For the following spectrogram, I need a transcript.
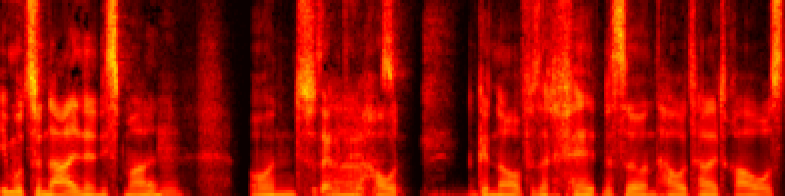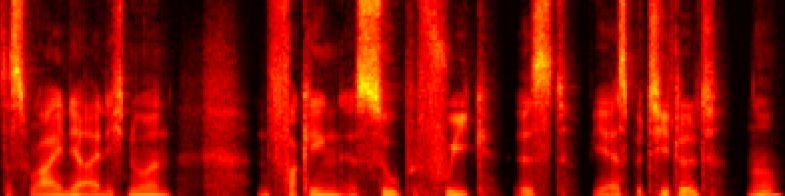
emotional nenne ich es mal. Mhm. Und für seine äh, haut, genau, für seine Verhältnisse und haut halt raus, dass Ryan ja eigentlich nur ein, ein fucking Soup-Freak ist, wie er es betitelt. Ne?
